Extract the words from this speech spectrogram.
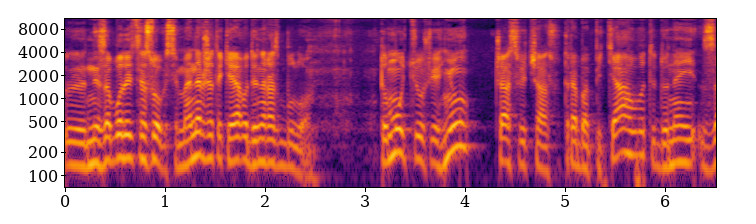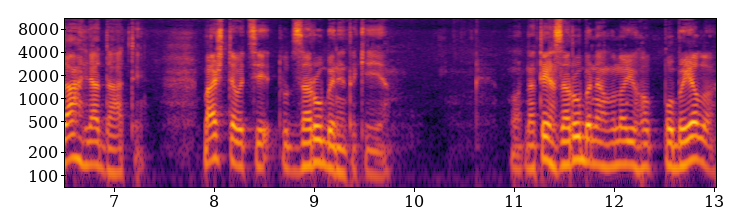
Не заводиться зовсім. У мене вже таке один раз було. Тому цю фігню час від часу треба підтягувати, до неї заглядати. Бачите, оці тут зарубини такі є. От, на тих зарубинах воно його побило.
